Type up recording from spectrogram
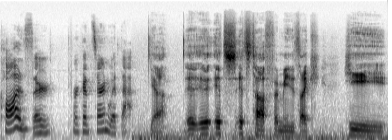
cause or for concern with that. Yeah, it, it, it's it's tough. I mean, it's like he,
